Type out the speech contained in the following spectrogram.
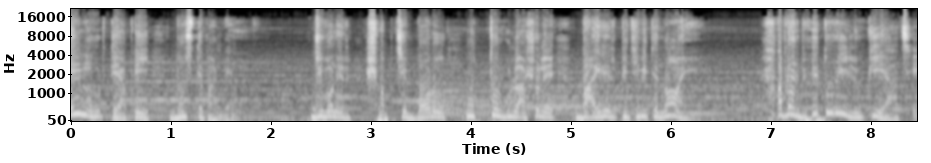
এই মুহূর্তে আপনি বুঝতে পারবেন জীবনের সবচেয়ে বড় উত্তরগুলো আসলে বাইরের পৃথিবীতে নয়। আপনার ভেতরেই লুকিয়ে আছে।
